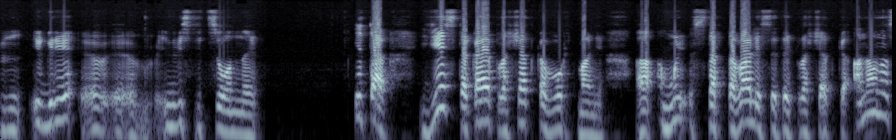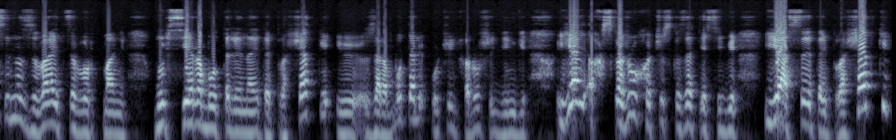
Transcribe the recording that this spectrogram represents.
игре э, э, инвестиционной. Итак, есть такая площадка World Money. А, мы стартовали с этой площадки. Она у нас и называется World Money. Мы все работали на этой площадке и заработали очень хорошие деньги. Я скажу, хочу сказать о себе. Я с этой площадки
